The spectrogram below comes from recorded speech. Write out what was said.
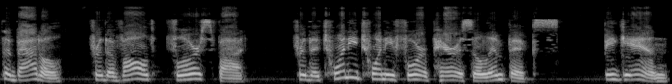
the battle for the vault floor spot for the 2024 Paris Olympics gymnastics.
